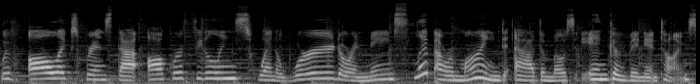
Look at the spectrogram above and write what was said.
We've all experienced that awkward feelings when a word or a name slip our mind at the most inconvenient times.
